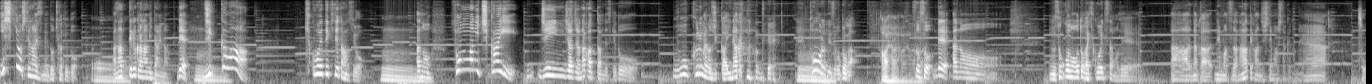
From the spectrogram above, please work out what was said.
意識をしてないですね、どっちかというと。あ、鳴ってる。るかなみたいな。で、うん実家は聞こえてきてたんですよ。うん。あの、そんなに近い神社じゃなかったんですけど、大久留米の実家は田舎なので、通るんですよ、音が。はいはいはい、はい。そうそう。で、あのーうんそこの音が聞こえてたので、ああ、なんか年末だなって感じしてましたけどね。そっ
